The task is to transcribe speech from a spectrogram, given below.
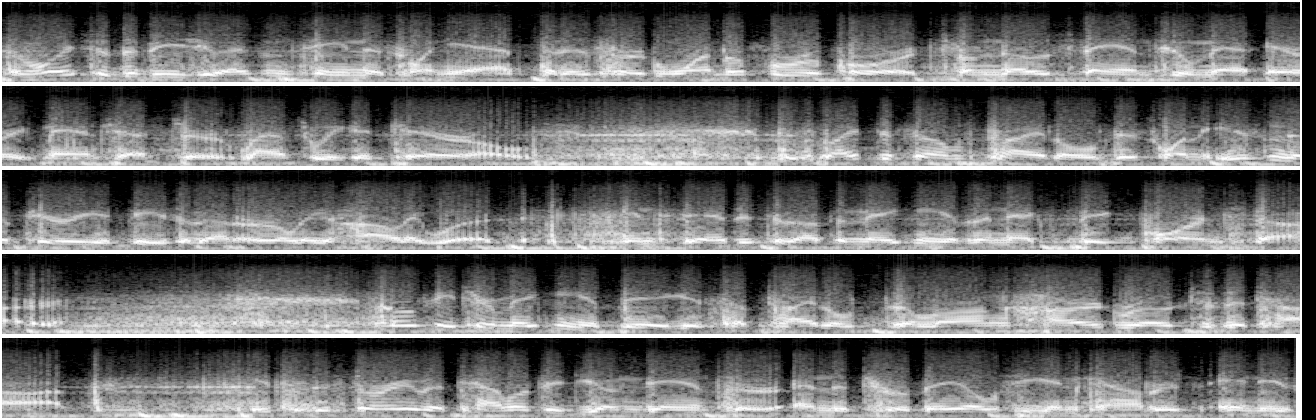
The voice of the Bijou hasn't seen this one yet, but has heard wonderful reports from those fans who met Eric Manchester last week at Carol's. Despite the film's title, this one isn't a period piece about early Hollywood. Instead, it's about the making of the next big porn star. Co-feature Making It Big is subtitled The Long Hard Road to the Top. It's the story of a talented young dancer and the travails he encounters in his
